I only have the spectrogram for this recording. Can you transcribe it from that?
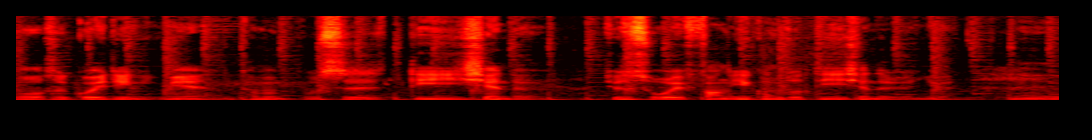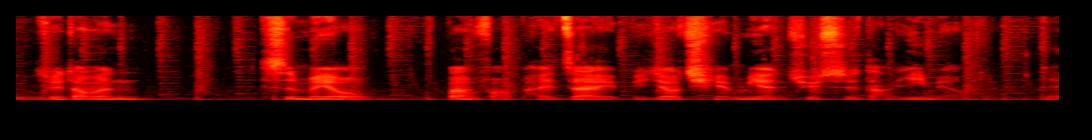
或是规定里面，他们不是第一线的，就是所谓防疫工作第一线的人员。嗯。所以他们是没有办法排在比较前面去施打疫苗的，对，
